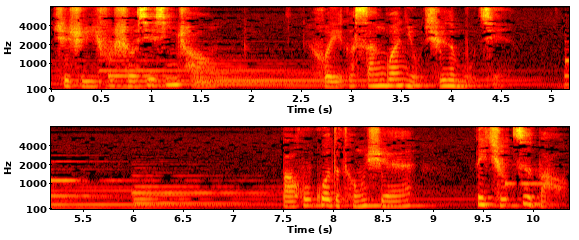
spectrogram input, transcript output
却是一副蛇蝎心肠和一个三观扭曲的母亲。保护过的同学，为求自保，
